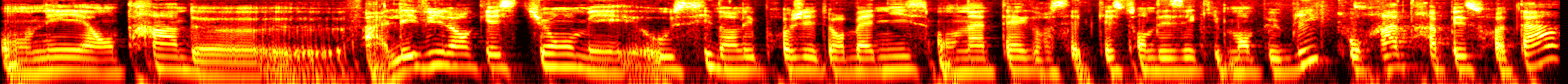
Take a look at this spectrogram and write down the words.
on est en train de, enfin les villes en question, mais aussi dans les projets d'urbanisme, on intègre cette question des équipements publics pour rattraper ce retard.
